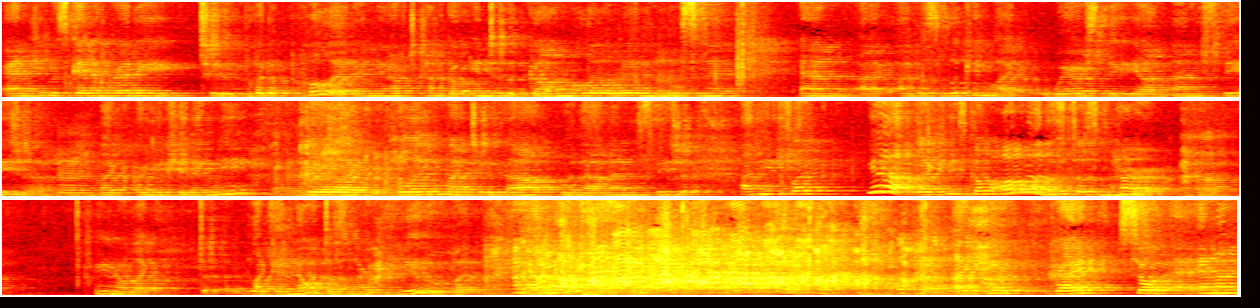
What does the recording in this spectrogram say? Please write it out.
And he was getting ready to put a pull it, and you have to kind of go into the gum a little bit and loosen it. And I, I was looking like, where's the um, anesthesia? Like, are you kidding me? You're like pulling my tooth out without anesthesia. And he's like, yeah, like he's going, oh no, this doesn't hurt Uh-huh. you know, like, d- like I know it doesn't hurt you, but I'm not. like right? So, and I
